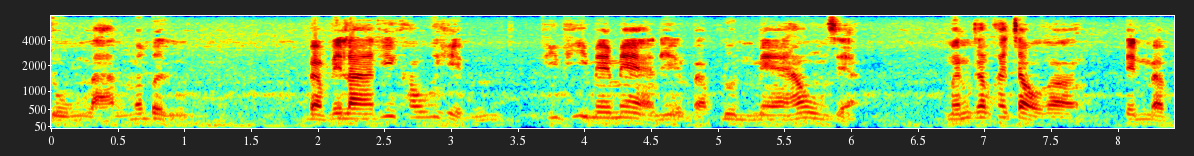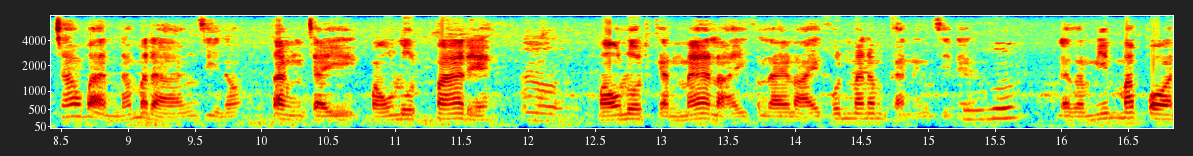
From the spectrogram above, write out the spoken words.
จูงหลานมาเบิ่งแบบเวลาที่เขาเห็นพี่ๆแม่ๆนี่แบบรุ่นแม่เฮาเสียเหมือนกับเขาเจ้าก็เป็นแบบชาวบ้านธรรมดาจังซี่เนาะตั้งใจเหมารถมาเด้เออเหมารถกันมาหลายคนหลายๆคนมานํกันจังซี่อืนะอฮึ แล้วก็มีมาปอน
